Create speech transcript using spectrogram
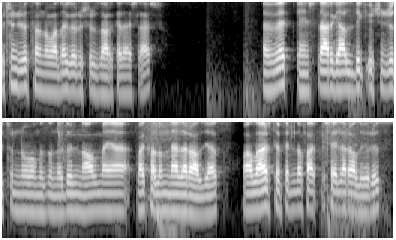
Üçüncü turnuvada görüşürüz arkadaşlar. Evet gençler geldik. Üçüncü turnuvamızın ödülünü almaya. Bakalım neler alacağız. Vallahi her seferinde farklı şeyler alıyoruz.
